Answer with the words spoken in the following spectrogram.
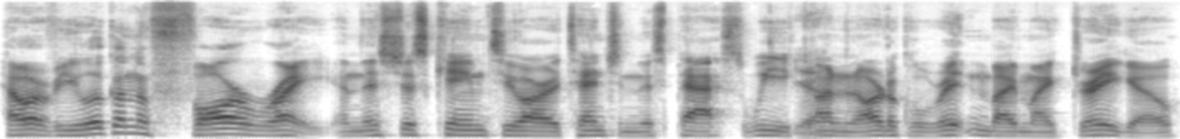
However, you look on the far right, and this just came to our attention this past week Yeah. on an article written by Mike Drago.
